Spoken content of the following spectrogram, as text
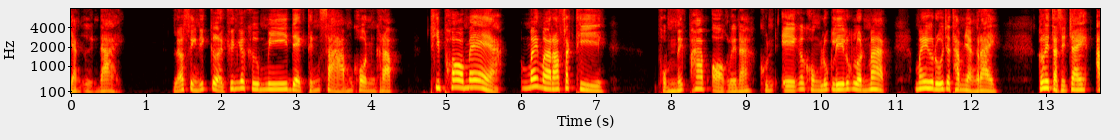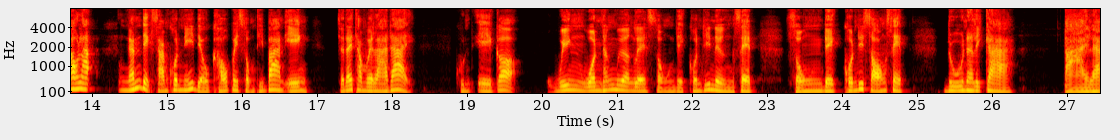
อย่างอื่นได้ แล้วสิ่งที่เกิดขึ้นก็คือมีเด็กถึง 3 คนครับ ที่พ่อแม่ไม่มารับสักที ผมนึกภาพออกเลยนะ คุณเอก็คงลุกลี้ลุกลนมาก ไม่รู้จะทำอย่างไร ก็เลยตัดสินใจเอาละงั้นเด็ก 3 คนนี้เดี๋ยวเขาไปส่งที่บ้านเอง จะได้ทำเวลาได้ คุณเอก็วิ่งวนทั้งเมืองเลย ส่งเด็กคนที่หนึ่งเสร็จ ส่งเด็กคนที่สองเสร็จ ดูนาฬิกา ตายละ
